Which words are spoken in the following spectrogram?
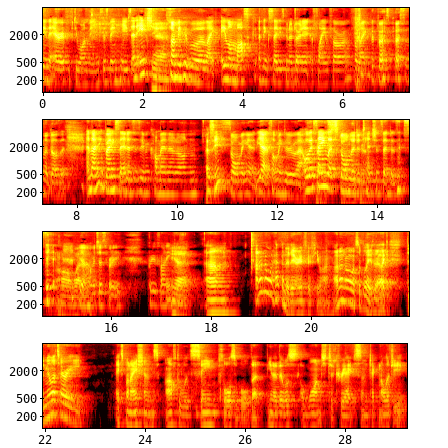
seen the Area 51 memes. There's been heaps, and each Yeah. so many people are like Elon Musk. I think said he's going to donate a flamethrower for like the first person that does it, and I think Bernie Sanders has even commented on Has he? storming it. Yeah, something to do with that. Or they're saying That's let's storm the so good. detention centers instead. Oh, wow. Yeah, which is pretty pretty funny. Yeah. Um, I don't know what happened at Area 51. I don't know what to believe. Like the military explanations afterwards seem plausible that you know there was a want to create some technology,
